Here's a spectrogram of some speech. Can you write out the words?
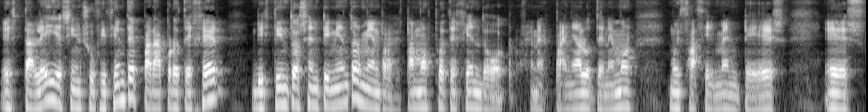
esta ley es insuficiente para proteger distintos sentimientos mientras estamos protegiendo otros. En España lo tenemos muy fácilmente, es, es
